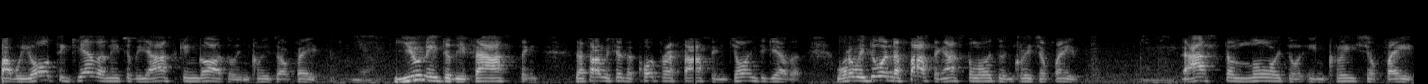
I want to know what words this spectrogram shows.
but we all together need to be asking God to increase our faith. Yeah. You need to be fasting. That's why we say the corporate fasting, join together. What are we doing in the fasting? Ask the Lord to increase your faith. Ask the Lord to increase your faith.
